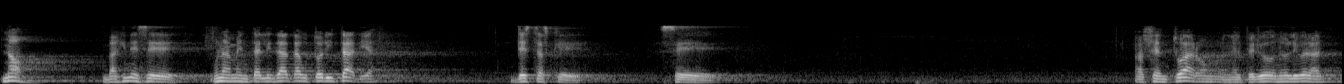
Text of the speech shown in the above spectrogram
no, imagínense una mentalidad autoritaria de estas que se acentuaron en el periodo neoliberal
